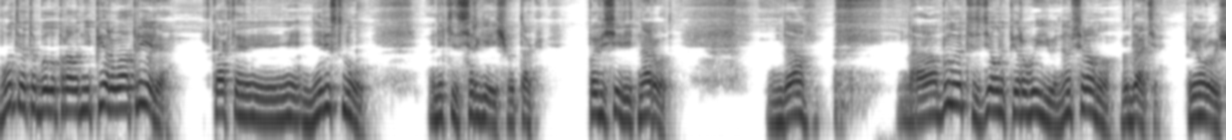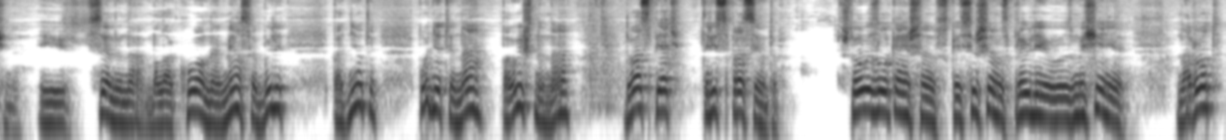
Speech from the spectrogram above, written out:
Вот это было, правда, не 1 апреля, как-то не, рискнул Никита Сергеевич вот так повеселить народ. Да. А было это сделано 1 июня, но все равно к дате приурочено. И цены на молоко, на мясо были подняты, подняты на, повышены на 25-30%. Что вызвало, конечно, совершенно справедливое возмущение. Народ,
